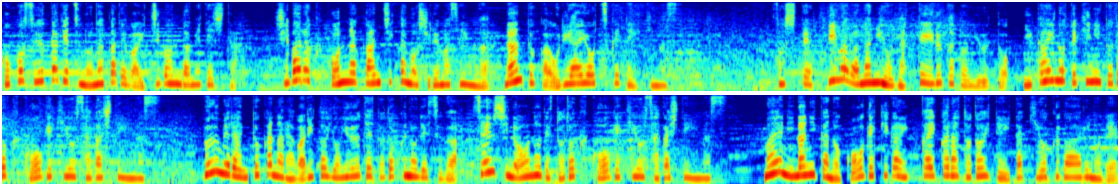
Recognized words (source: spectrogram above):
ここ数ヶ月の中では一番ダメでした。しばらくこんな感じかもしれませんが、なんとか折り合いをつけていきます。そして、今は何をやっているかというと、2階の敵に届く攻撃を探しています。ブーメランとかなら割と余裕で届くのですが、戦士の斧で届く攻撃を探しています。前に何かの攻撃が1階から届いていた記憶があるので、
